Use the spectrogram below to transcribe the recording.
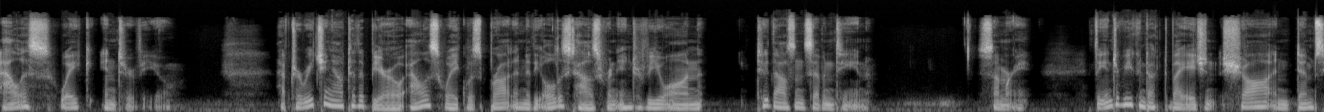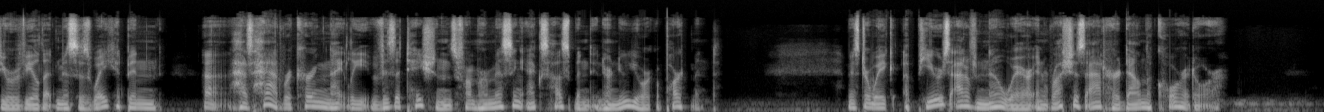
Alice Wake interview. After reaching out to the Bureau, Alice Wake was brought into the oldest house for an interview on 2017. Summary The interview conducted by Agent Shaw and Dempsey revealed that Mrs. Wake had been uh, has had recurring nightly visitations from her missing ex-husband in her New York apartment. Mr. Wake appears out of nowhere and rushes at her down the corridor.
